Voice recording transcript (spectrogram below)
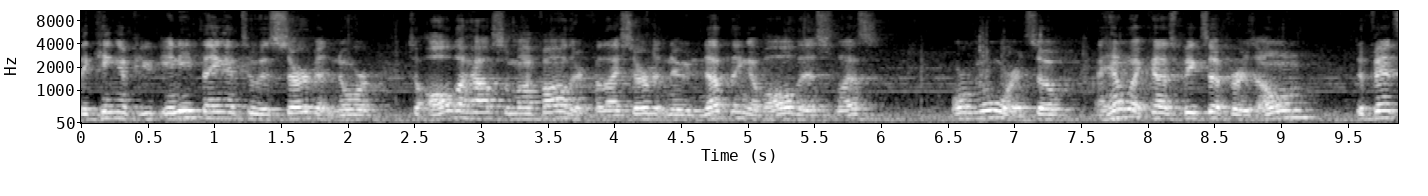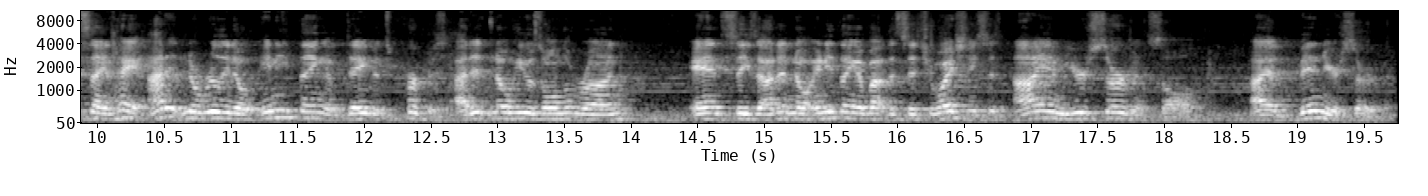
the king impute anything unto his servant, nor to all the house of my father. For thy servant knew nothing of all this, less or more. And so Ahimelech kind of speaks up for his own defense, saying, Hey, I didn't really know anything of David's purpose. I didn't know he was on the run. And says, I didn't know anything about the situation. He says, I am your servant, Saul. I have been your servant.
